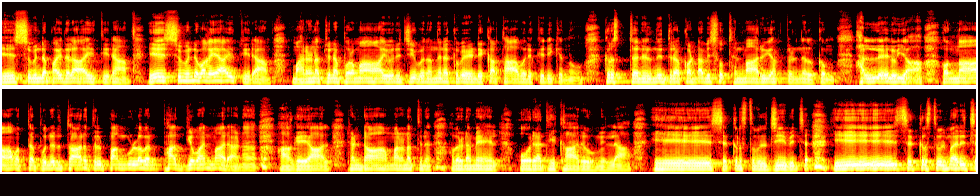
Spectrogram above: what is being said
യേശുവിന്റെ പൈതലായി തീരാം യേശുവിന്റെ വകയായി തീരാം മരണത്തിനപ്പുറമായ ഒരു ജീവിതം നിനക്ക് വേണ്ടി കർത്താവ് ഒരുക്കിയിരിക്കുന്നു. ക്രിസ്തനിൽ നിദ്ര കൊണ്ട വിശുദ്ധന്മാർ ഉയർത്തെഴുന്നേൽക്കും ഹല്ലേലുയ. ഒന്നാമത്തെ പുനരുത്ഥാനത്തിൽ പങ്കുള്ളവൻ ഭാഗ്യവാന്മാരാണ്. ആകയാൽ രണ്ടാം മരണത്തിന് അവരുടെ മേൽ ഒരധികാരവുമില്ല. യേശു ക്രിസ്തുവിൽ ജീവിച്ച് യേശു ക്രിസ്തുവിൽ മരിച്ച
